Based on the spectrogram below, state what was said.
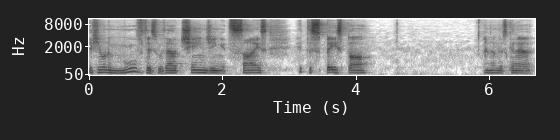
If you want to move this without changing its size, hit the space bar, and I'm just gonna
